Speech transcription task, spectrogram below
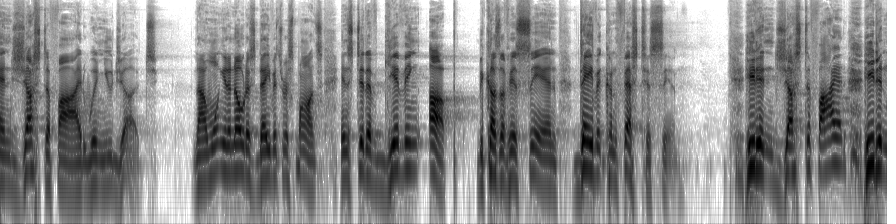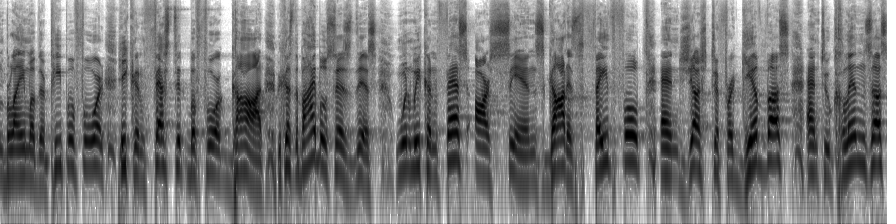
and justified when you judge. Now, I want you to notice David's response. Instead of giving up because of his sin, David confessed his sin. He didn't justify it. He didn't blame other people for it. He confessed it before God. Because the Bible says this when we confess our sins, God is faithful and just to forgive us and to cleanse us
